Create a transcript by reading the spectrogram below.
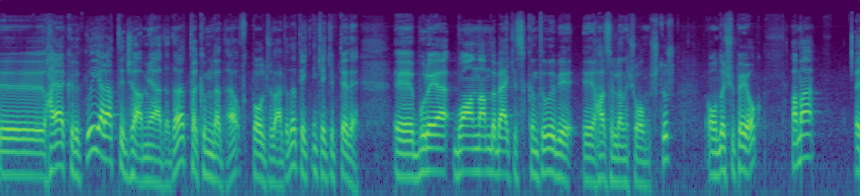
e, hayal kırıklığı yarattı camiada da, takımda da, futbolcularda da, teknik ekipte de. E, buraya bu anlamda belki sıkıntılı bir e, hazırlanış olmuştur. Onda şüphe yok. Ama e,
